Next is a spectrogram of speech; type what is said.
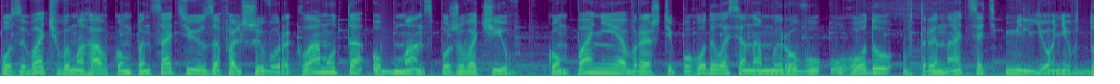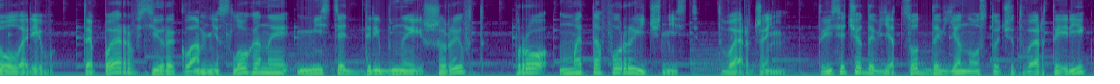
Позивач вимагав компенсацію за фальшиву рекламу та обман споживачів. Компанія врешті погодилася на мирову угоду в 13 мільйонів доларів. Тепер всі рекламні слогани містять дрібний шрифт про метафоричність тверджень. 1994 рік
